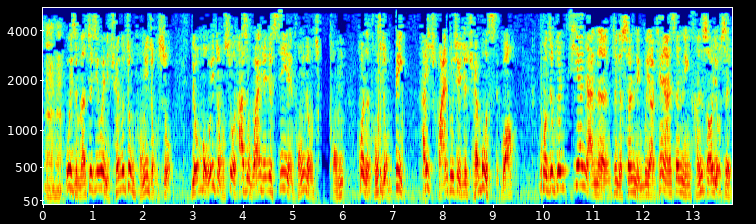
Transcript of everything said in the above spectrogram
嗯哼，为什么呢？这是因为你全都种同一种树，有某一种树它是完全就吸引同一种虫或者同一种病，它一传出去就全部死光。那么就跟天然的这个森林不一样，天然森林很少有是。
